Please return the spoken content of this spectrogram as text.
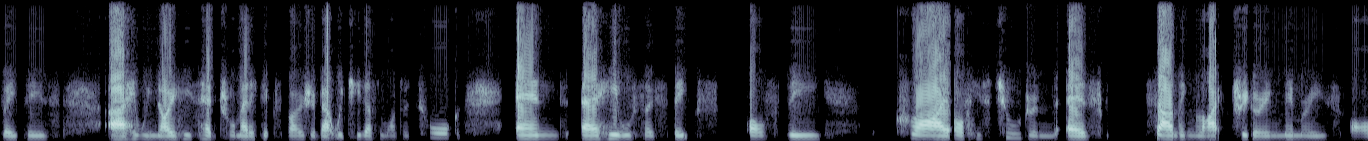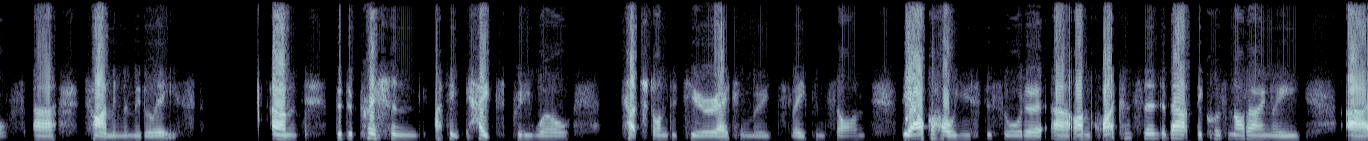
sleep is. Uh, we know he's had traumatic exposure about which he doesn't want to talk, and uh, he also speaks of the cry of his children as sounding like triggering memories of uh, time in the Middle East. Um, the depression, I think Kate's pretty well touched on deteriorating mood, sleep and so on. The alcohol use disorder uh, I'm quite concerned about because not only uh,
